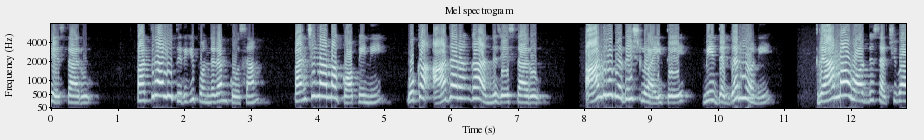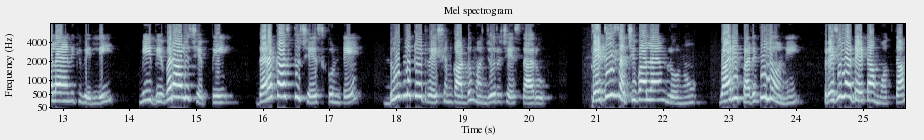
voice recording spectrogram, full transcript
చేస్తారు. పత్రాలు తిరిగి పొందడం కోసం పంచనామా కాపీని ఒక ఆధారంగా అందజేస్తారు. ఆంధ్రప్రదేశ్లో అయితే మీ దగ్గరలోని గ్రామ వార్డు సచివాలయానికి వెళ్ళి మీ వివరాలు చెప్పి దరఖాస్తు చేసుకుంటే డూప్లికేట్ రేషన్ కార్డు మంజూరు చేస్తారు. ప్రతి సచివాలయంలోనూ వారి పరిధిలోని ప్రజల డేటా మొత్తం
